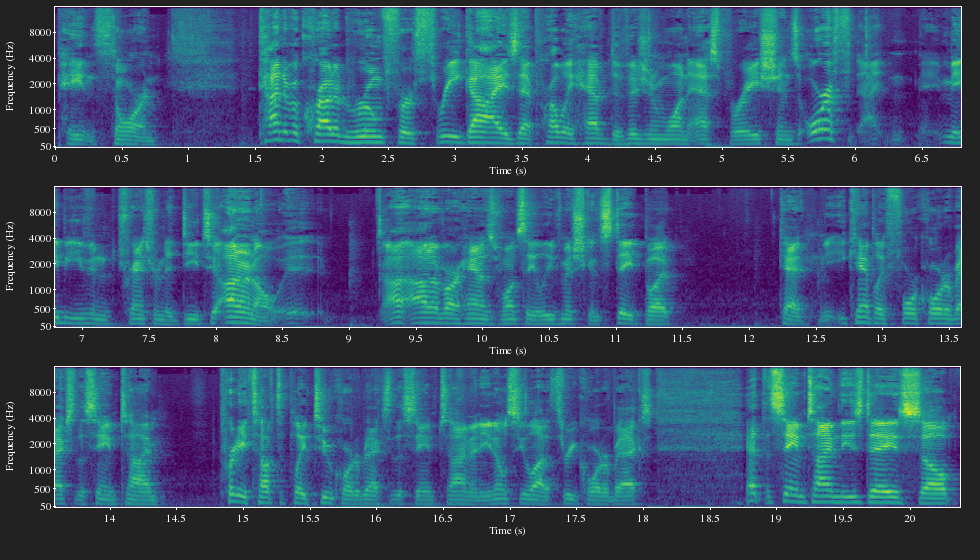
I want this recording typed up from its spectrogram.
Payton Thorne. Kind of a crowded room for three guys that probably have Division One aspirations, or if maybe even transferring to D two. I don't know. Out of our hands once they leave Michigan State, but okay, you can't play four quarterbacks at the same time. Pretty tough to play two quarterbacks at the same time, and you don't see a lot of three quarterbacks at the same time these days. So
